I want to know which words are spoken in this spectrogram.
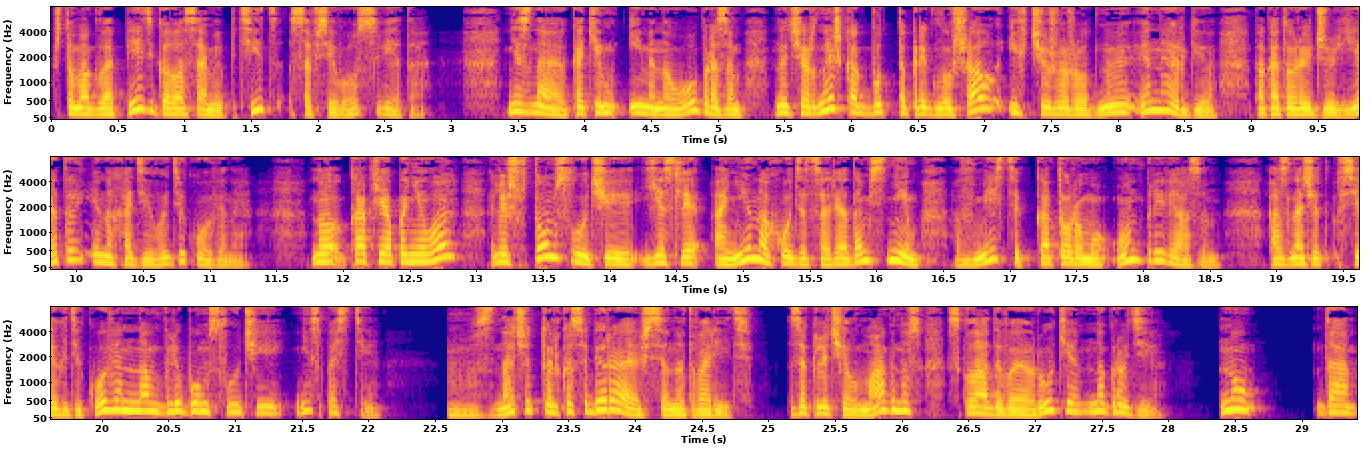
что могла петь голосами птиц со всего света. Не знаю, каким именно образом, но Черныш как будто приглушал их чужеродную энергию, по которой Джульетта и находила диковины. Но, как я поняла, лишь в том случае, если они находятся рядом с ним, в месте, к которому он привязан. А значит, всех диковин нам в любом случае не спасти. «Значит, только собираешься натворить», — заключил Магнус, складывая руки на груди. «Ну, да,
